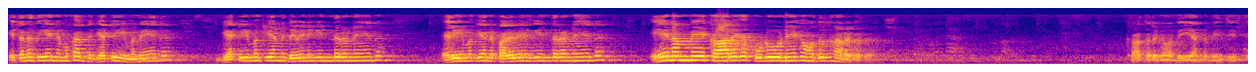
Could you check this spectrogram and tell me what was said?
එතන තියෙන්නේ මොකද්ද? ගැටීම නේද? ගැටීම කියන්නේ දෙවෙනි ගින්දර නේද? ඇලීම කියන්නේ පළවෙනි ගින්දර නේද? එහෙනම් මේ කාර් එක කුඩු වුණ එක හොඳද නරකද? කාතරගම දෙයියන්ට පින් සිද්ධ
